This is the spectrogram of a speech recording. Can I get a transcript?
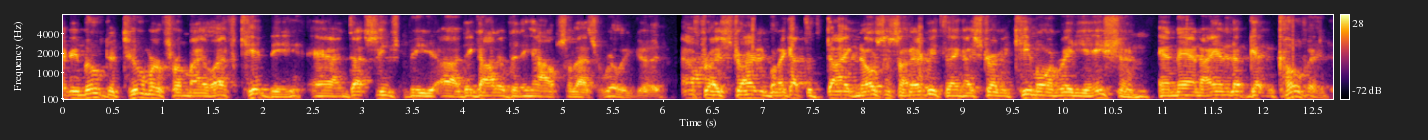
They removed a tumor from my left kidney, and that seems to be, uh, they got everything out. So that's really good. After I started, when I got the diagnosis on everything, I started chemo and radiation, and then I ended up getting COVID.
